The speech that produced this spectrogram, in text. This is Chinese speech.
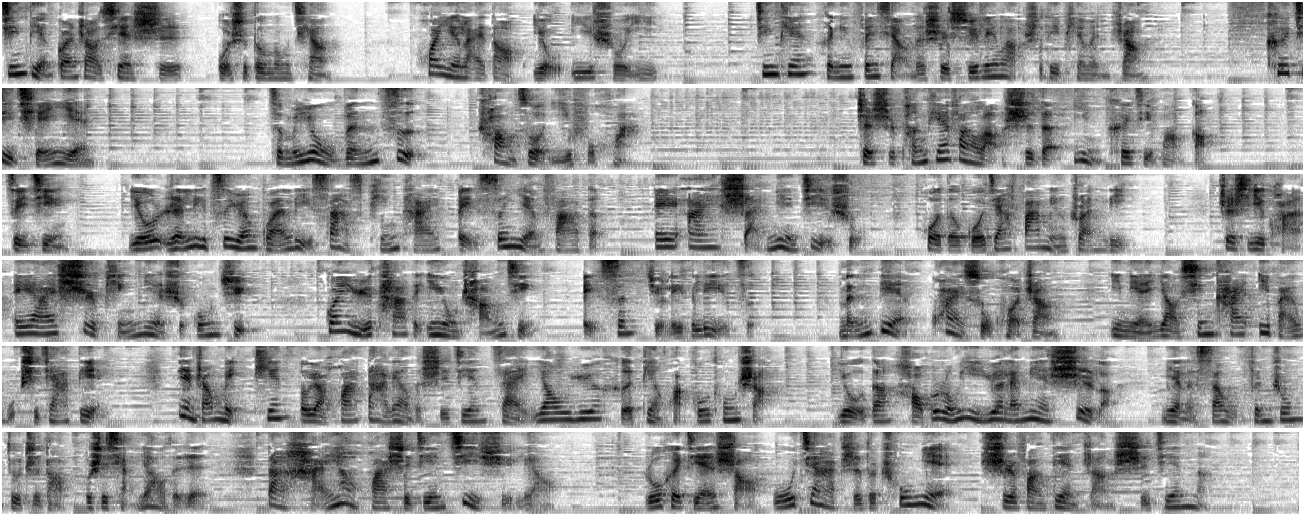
经典关照现实，我是东东锵，欢迎来到有一说一。今天和您分享的是徐林老师的一篇文章，《科技前沿：怎么用文字创作一幅画》。这是彭天放老师的硬科技报告。最近，由人力资源管理 SaaS 平台北森研发的 AI 闪面技术获得国家发明专利。这是一款 AI 视频面试工具。关于它的应用场景，北森举了一个例子：门店快速扩张，一年要新开一百五十家店，店长每天都要花大量的时间在邀约和电话沟通上。有的好不容易约来面试了，面了三五分钟就知道不是想要的人，但还要花时间继续聊。如何减少无价值的出面，释放店长时间呢？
